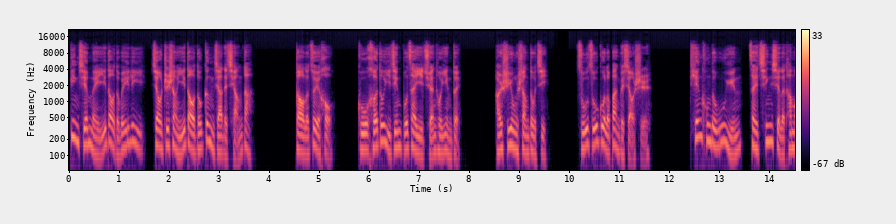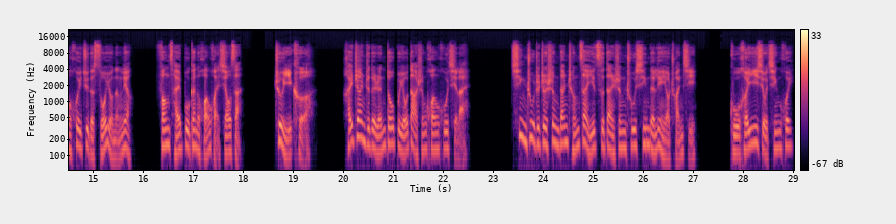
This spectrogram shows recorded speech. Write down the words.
并且每一道的威力较之上一道都更加的强大。到了最后，古河都已经不再以拳头应对，而是用上斗技。足足过了半个小时，天空的乌云在倾泻了他们汇聚的所有能量，方才不甘的缓缓消散。这一刻。还站着的人都不由大声欢呼起来，庆祝着这圣丹城再一次诞生出新的炼药传奇。古河衣袖轻挥，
